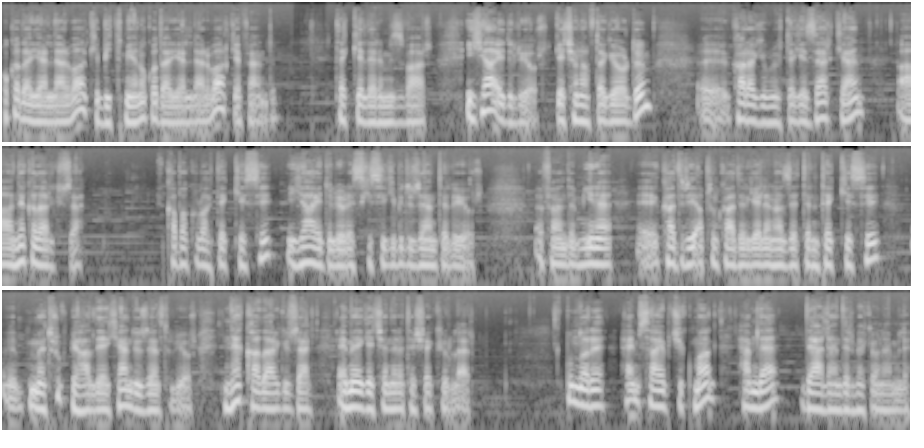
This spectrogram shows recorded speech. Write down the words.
o kadar yerler var ki bitmeyen o kadar yerler var ki efendim. Tekkelerimiz var. İhya ediliyor. Geçen hafta gördüm. E, Karagümrük'te gezerken aa, ne kadar güzel. Kabakulak tekkesi ihya ediliyor. Eskisi gibi düzenleniyor. Efendim yine e, Kadri Abdülkadir Gelen Hazretleri'nin tekkesi e, metruk bir haldeyken düzeltiliyor. Ne kadar güzel. Emeğe geçenlere teşekkürler. Bunları hem sahip çıkmak hem de değerlendirmek önemli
